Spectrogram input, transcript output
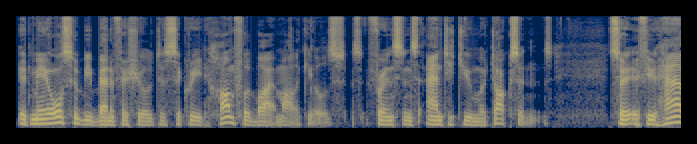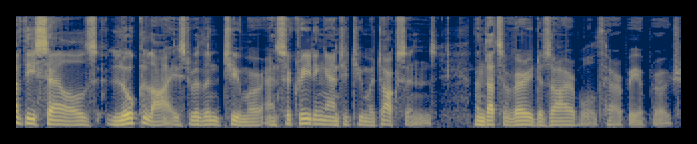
it may also be beneficial to secrete harmful biomolecules, for instance, anti-tumor toxins. So if you have these cells localized within tumor and secreting anti-tumor toxins, then that's a very desirable therapy approach.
